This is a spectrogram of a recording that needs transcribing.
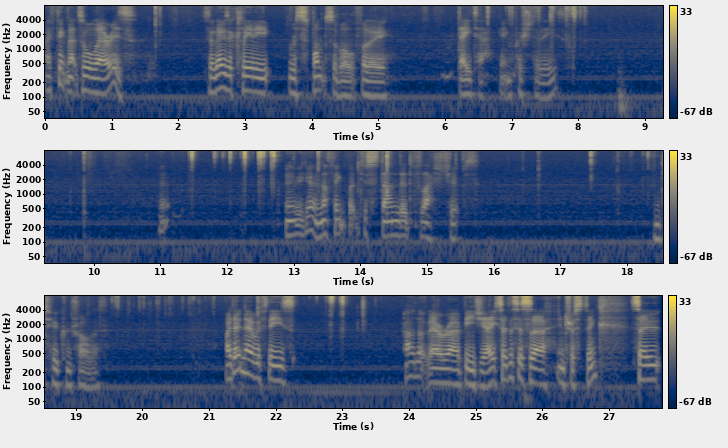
I think that's all there is. So those are clearly responsible for the data getting pushed to these. Yeah. There we go, nothing but just standard flash chips and two controllers. I don't know if these Oh, look, they're uh, BGA. So this is uh, interesting. So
